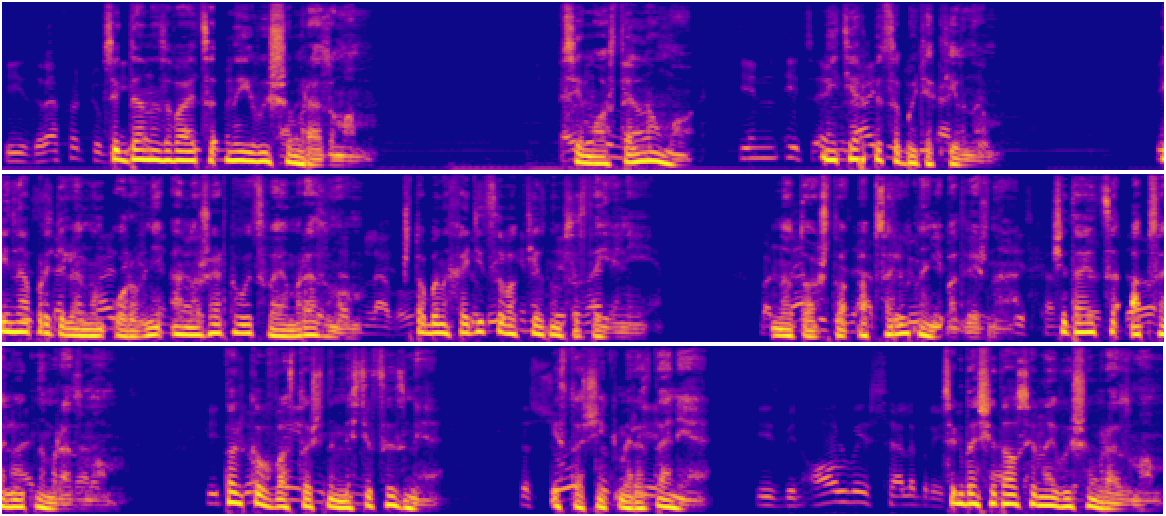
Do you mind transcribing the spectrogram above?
всегда называется наивысшим разумом. Всему остальному не терпится быть активным. И на определенном уровне оно жертвует своим разумом, чтобы находиться в активном состоянии. Но то, что абсолютно неподвижно, считается абсолютным разумом. Только в восточном мистицизме источник мироздания всегда считался наивысшим разумом.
